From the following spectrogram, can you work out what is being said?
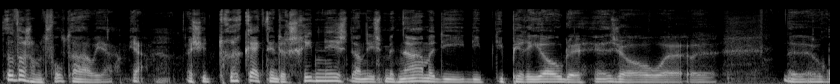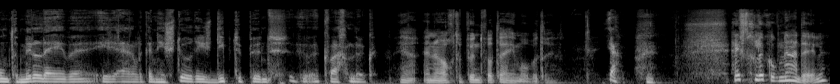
Dat was om het vol te houden, ja. ja. Als je terugkijkt in de geschiedenis... dan is met name die, die, die periode hè, zo... rond de middeleeuwen is eigenlijk een historisch dieptepunt qua geluk. Ja, en een hoogtepunt wat de hemel betreft. Ja. Heeft geluk ook nadelen?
